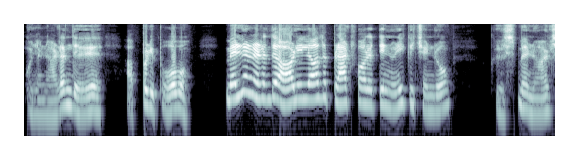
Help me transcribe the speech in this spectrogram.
கொஞ்சம் நடந்து அப்படி போவோம். மெல்ல நடந்து ஆளில்லாத பிளாட்ஃபாரத்தின் நுனிக்கு சென்றோம். கிறிஸ்மெனாட்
